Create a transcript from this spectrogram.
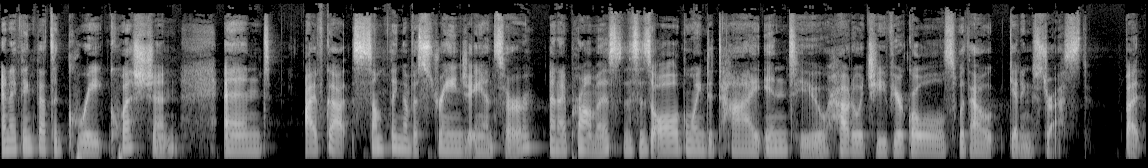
And I think that's a great question. And I've got something of a strange answer, and I promise this is all going to tie into how to achieve your goals without getting stressed. But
